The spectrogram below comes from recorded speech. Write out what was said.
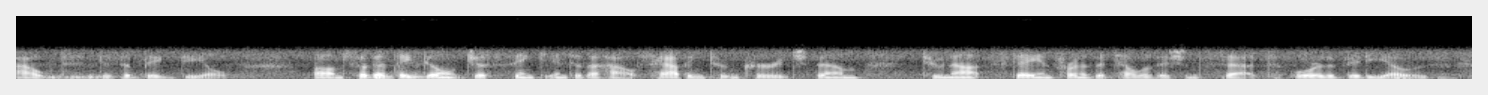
out is a big deal, um, so that mm-hmm. they don't just sink into the house. Having to encourage them to not stay in front of the television set or the videos. Mm-hmm.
